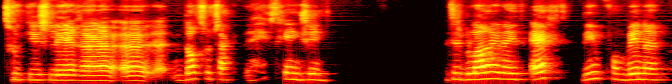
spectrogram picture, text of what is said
trucjes leren, uh, dat soort zaken. Dat heeft geen zin. Het is belangrijk dat je het echt diep van binnen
